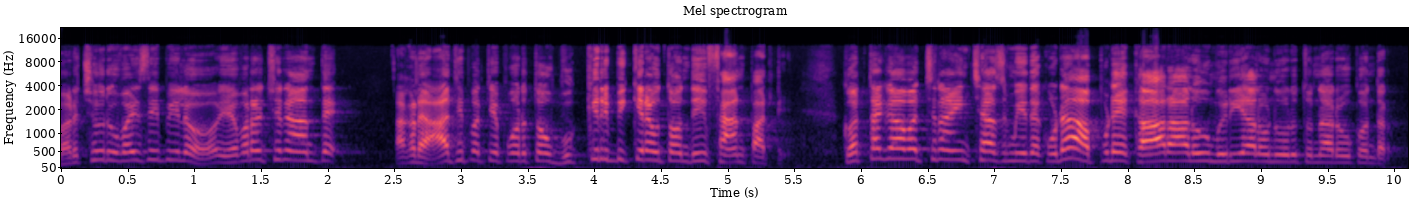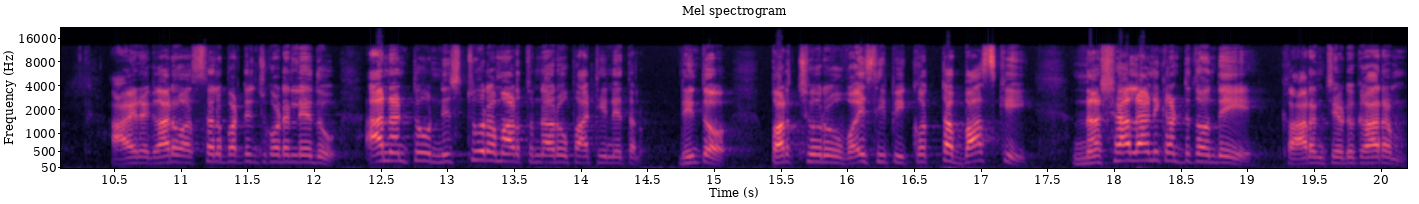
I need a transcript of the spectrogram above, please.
పరుచూరు వైసీపీలో ఎవరొచ్చినా అంతే. అక్కడ ఆధిపత్య పోరుతో ఉక్కిరి బిక్కిరవుతోంది ఫ్యాన్ పార్టీ. కొత్తగా వచ్చిన ఇన్ఛార్జ్ మీద కూడా అప్పుడే కారాలు మిరియాలు నూరుతున్నారు కొందరు. ఆయన గారు అస్సలు పట్టించుకోవడం లేదు అనంటూ నిష్ఠూరమాడుతున్నారు పార్టీ నేతలు. దీంతో పర్చూరు వైసీపీ కొత్త బాస్కి నశాలానికి అంటుతోంది. కారం చెడు కారం.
